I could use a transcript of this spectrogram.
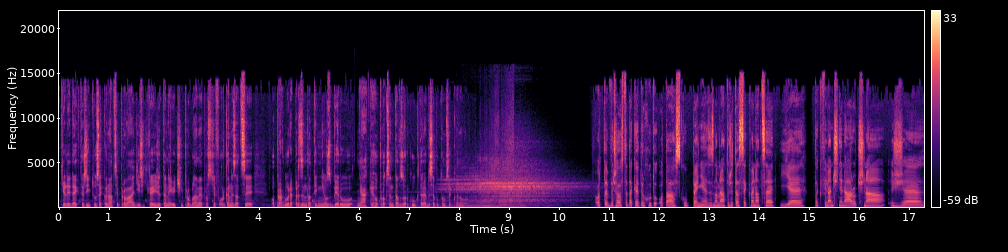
ti lidé, kteří tu sekvenaci provádí, říkají, že ten největší problém je prostě v organizaci opravdu reprezentativního sběru nějakého procenta vzorků, které by se potom sekvenovaly. Otevřel jste také trochu tu otázku peněz. Znamená to, že ta sekvenace je tak finančně náročná, že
